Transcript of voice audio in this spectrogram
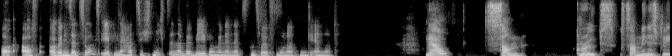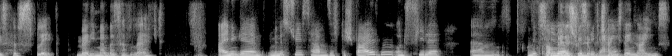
O auf Organisationsebene hat sich nichts in der Bewegung in den letzten zwölf Monaten geändert. Now, some groups, some ministries have split, many members have left. Einige Ministries haben sich gespalten und viele ähm, Some Mitglieder ministries sind have gegangen. changed their names,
